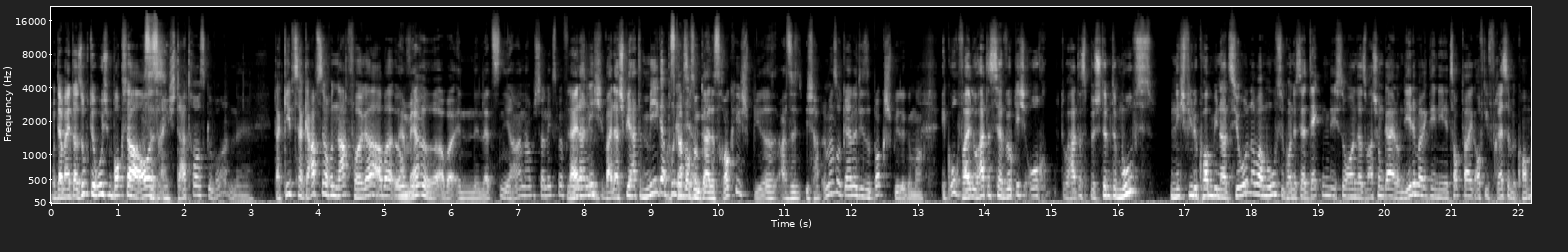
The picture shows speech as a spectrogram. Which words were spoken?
Und der meint, da such dir ruhig einen Boxer Was aus. ist eigentlich da draus geworden, ey? Da, gibt's, da gab es noch einen Nachfolger, aber Ja, irgendwie. mehrere, aber in den letzten Jahren habe ich da nichts mehr von leider gesehen. nicht, weil das Spiel hatte mega Es gab auch Potenzial. so ein geiles Rocky-Spiel. Also ich habe immer so gerne diese Boxspiele gemacht. Ich auch, weil du hattest ja wirklich auch, du hattest bestimmte Moves, nicht viele Kombinationen, aber Moves, du konntest ja decken dich so und das war schon geil. Und jedem Mal, den ich gezockt habe, auf die Fresse bekommen,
